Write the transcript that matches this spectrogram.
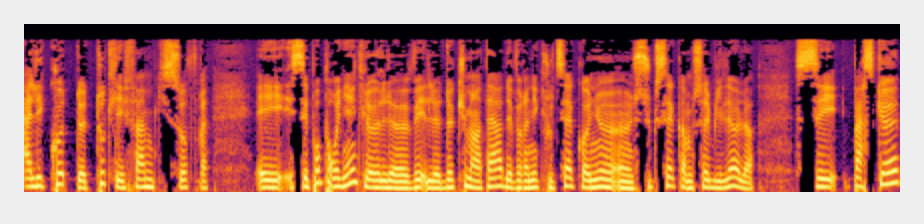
à l'écoute de toutes les femmes qui souffrent. Et c'est pas pour rien que le, le- le documentaire de Véronique Cloutier a connu un, un succès comme celui-là. Là. C'est parce que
